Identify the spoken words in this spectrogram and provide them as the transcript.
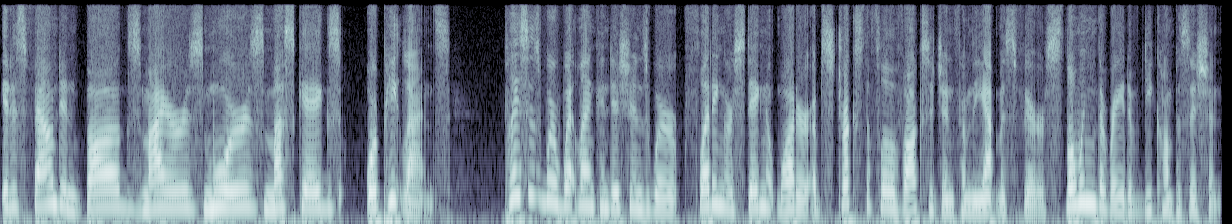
It is found in bogs, mires, moors, muskegs, or peatlands, places where wetland conditions where flooding or stagnant water obstructs the flow of oxygen from the atmosphere, slowing the rate of decomposition.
